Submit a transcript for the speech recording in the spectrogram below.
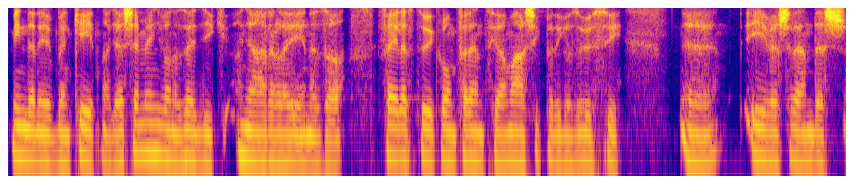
minden évben két nagy esemény van, az egyik a nyár elején ez a fejlesztői konferencia, a másik pedig az őszi éves rendes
